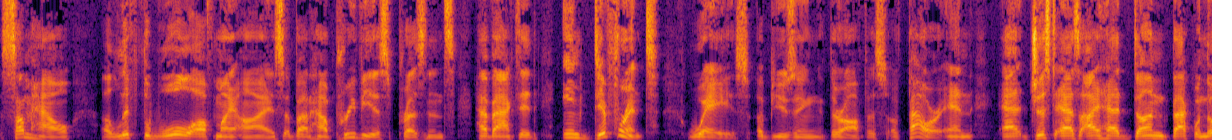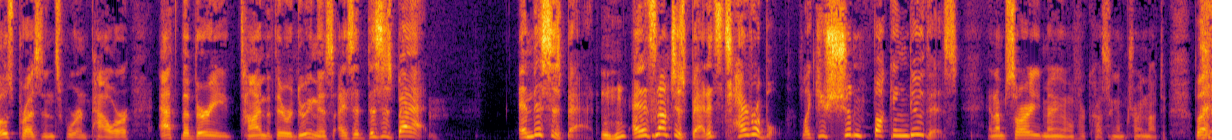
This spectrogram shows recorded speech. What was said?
somehow uh, lift the wool off my eyes about how previous presidents have acted in different ways abusing their office of power. And at, just as I had done back when those presidents were in power, at the very time that they were doing this, I said, This is bad. And this is bad. And it's not just bad, it's terrible. Like, you shouldn't fucking do this. And I'm sorry, Manuel, for cussing. I'm trying not to. But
